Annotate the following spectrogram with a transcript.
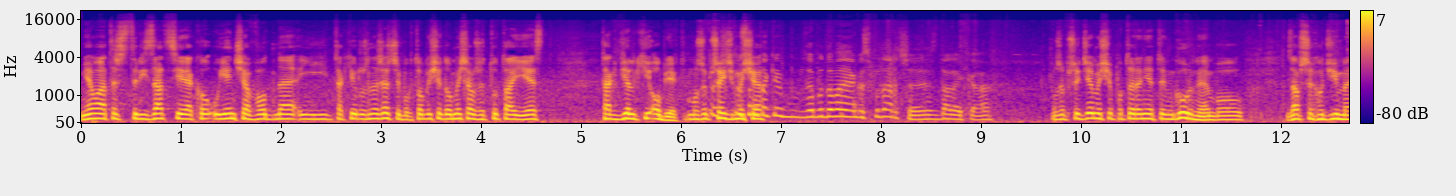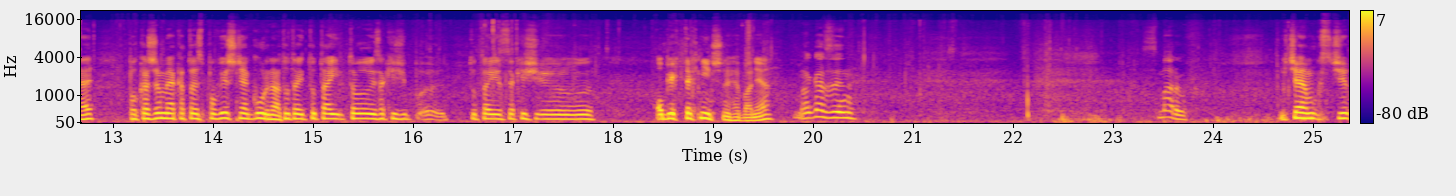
miała też stylizację jako ujęcia wodne i takie różne rzeczy, bo kto by się domyślał, że tutaj jest tak wielki obiekt. Może przejdźmy to się, są takie zabudowania gospodarcze z daleka. może przejdziemy się po terenie tym górnym, bo zawsze chodzimy, pokażemy jaka to jest powierzchnia górna. Tutaj, tutaj to jest jakiś, e, tutaj jest jakiś e, obiekt techniczny chyba, nie? Magazyn smarów. I Chciałem cię,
